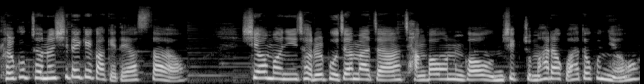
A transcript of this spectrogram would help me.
결국 저는 시댁에 가게 되었어요. 시어머니 저를 보자마자 장봐 오는 거 음식 좀 하라고 하더군요.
